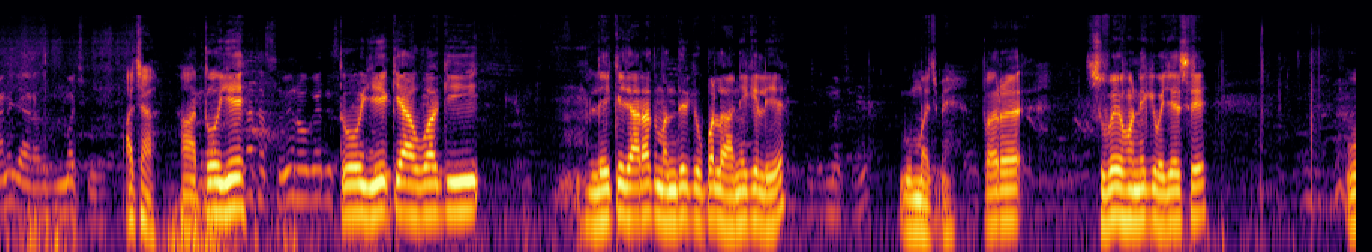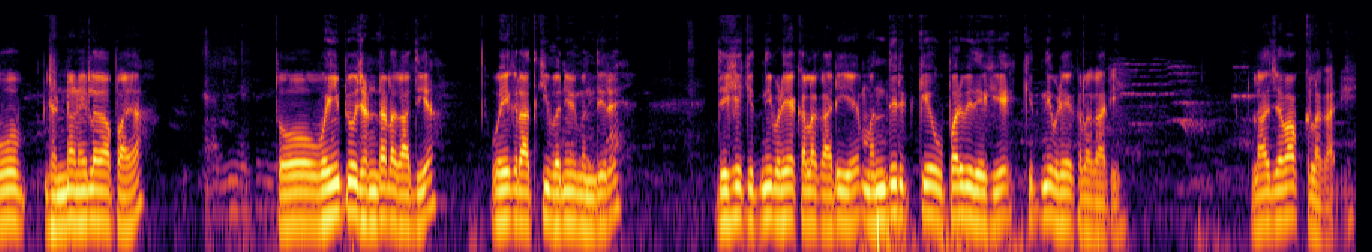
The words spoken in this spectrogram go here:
लगाने जा रहा था मच में अच्छा हाँ तो ये तो ये क्या हुआ कि लेके जा रहा था मंदिर के ऊपर लगाने के लिए गुम्बज में। पर सुबह होने की वजह से वो झंडा नहीं लगा पाया। तो वहीं पे वो झंडा लगा दिया। वो एक रात की बनी हुई मंदिर है। देखिए कितनी बढ़िया कलाकारी है। मंदिर के ऊपर भी देखिए कितनी बढ़िया कलाकारी। लाजवाब कलाकारी।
